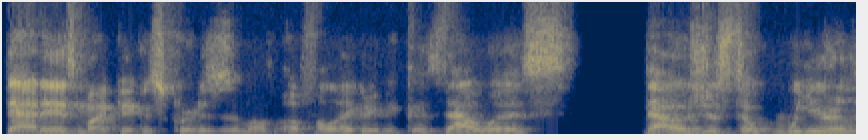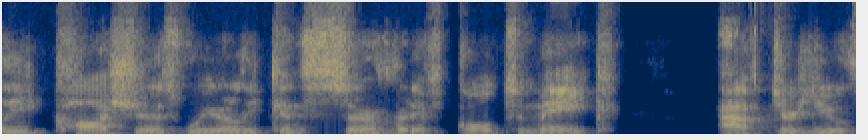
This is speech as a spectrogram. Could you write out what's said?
that is my biggest criticism of, of Allegri because that was that was just a weirdly cautious, weirdly conservative call to make after you've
